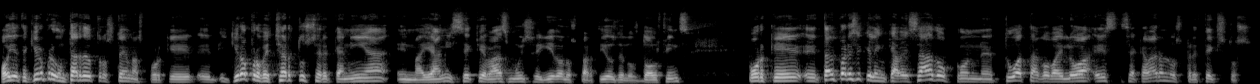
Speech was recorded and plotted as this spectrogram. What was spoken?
Oye, te quiero preguntar de otros temas, porque, eh, y quiero aprovechar tu cercanía en Miami, sé que vas muy seguido a los partidos de los Dolphins, porque eh, tal parece que el encabezado con Tua Tagovailoa es, se acabaron los pretextos.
